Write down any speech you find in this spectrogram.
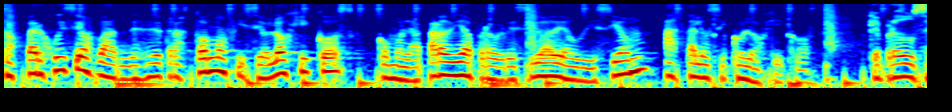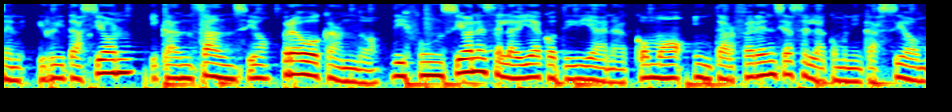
Los perjuicios van desde trastornos fisiológicos, como la pérdida progresiva de audición, hasta los psicológicos, que producen irritación y cansancio, provocando disfunciones en la vida cotidiana, como interferencias en la comunicación,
